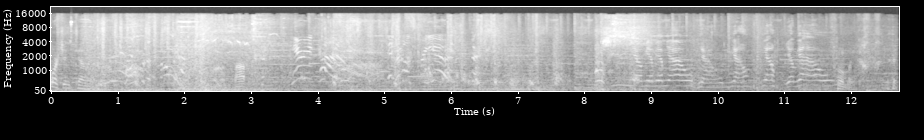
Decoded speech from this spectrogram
Fortune telling. Meow meow. Oh my god.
